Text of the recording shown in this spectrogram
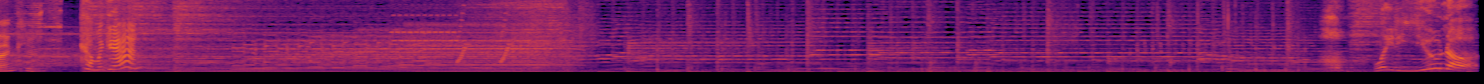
Thank you. Come again. Lady Yuna!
